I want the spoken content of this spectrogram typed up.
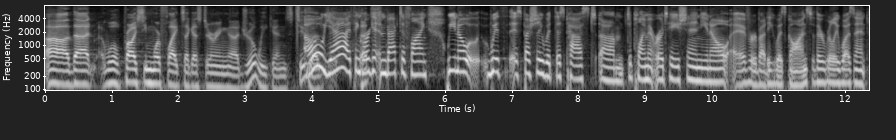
uh, that we'll probably see more flights, I guess, during uh, drill weekends too. Oh yeah, I think we're getting back to flying. Well, you know, with especially with this past um, deployment rotation, you know, everybody was gone, so there really wasn't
